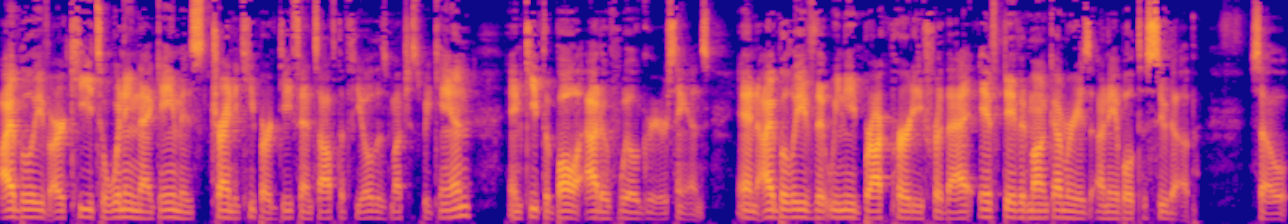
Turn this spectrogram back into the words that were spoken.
I believe our key to winning that game is trying to keep our defense off the field as much as we can and keep the ball out of Will Grier's hands. And I believe that we need Brock Purdy for that if David Montgomery is unable to suit up. So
